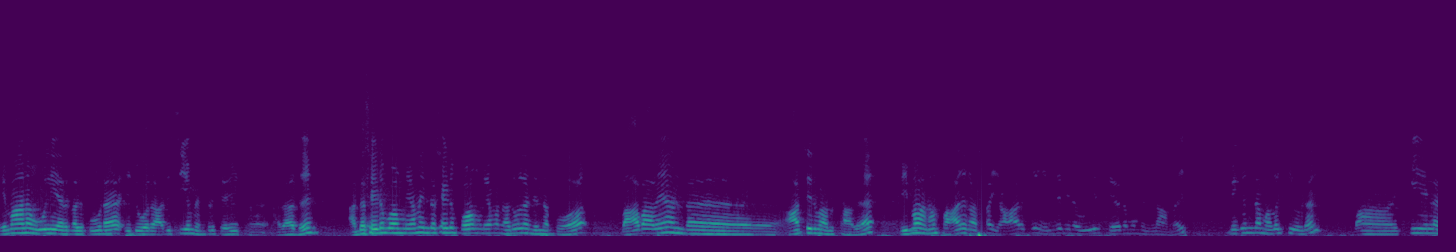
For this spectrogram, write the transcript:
விமான ஊழியர்கள் கூட இது ஒரு அதிசயம் என்று தெரிவித்தனர். அதாவது அந்த சைடும் போக முடியாம இந்த சைடும் போக முடியாம நடுவுல நின்னப்போ பாபாவே அந்த ஆசீர்வாதத்தால விமானம் பாதுகாப்பா யாருக்கும் எந்தவித உயிர் சேதமும் இல்லாமல் மிகுந்த மகிழ்ச்சியுடன் கீழே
